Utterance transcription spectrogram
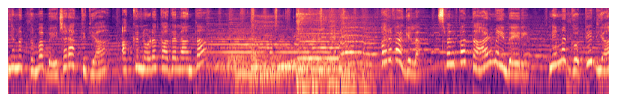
ನಿಮಗ್ ತುಂಬಾ ಬೇಜಾರಾಗ್ತಿದ್ಯಾ? ಅಕ್ಕನ್ ನೋಡಕ್ಕಾಗಲ್ಲ ಅಂತ? ಪರವಾಗಿಲ್ಲ ಸ್ವಲ್ಪ ತಾಳ್ಮೆಯಿಂದ ಇರಿ. ನಿಮಗ್ ಗೊತ್ತಿದ್ಯಾ?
